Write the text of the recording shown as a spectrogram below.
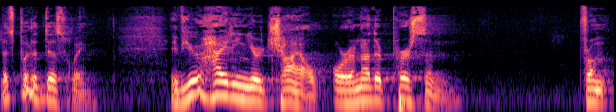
Let's put it this way if you're hiding your child or another person from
